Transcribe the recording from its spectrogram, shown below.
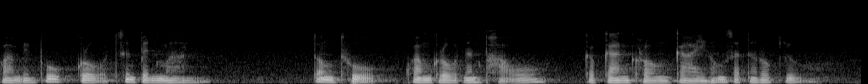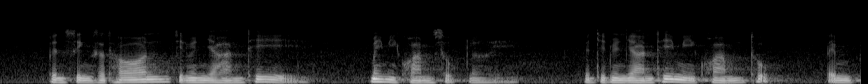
ความเป็นผู้โกรธซึ่งเป็นมารต้องถูกความโกรธนั้นเผากับการครองกายของสัตว์นรกอยู่ เป็นสิ่งสะท้อนจิตวิญญาณที่ไม่มีความสุขเลย เป็นจิตวิญญาณที่มีความทุกข์เต็มไป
